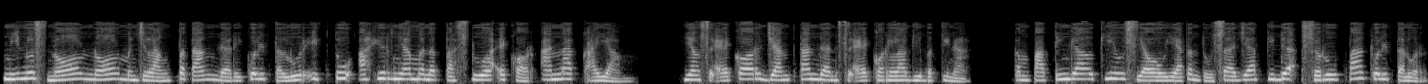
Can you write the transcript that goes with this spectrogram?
minus 00 menjelang petang dari kulit telur itu akhirnya menetas dua ekor anak ayam. Yang seekor jantan dan seekor lagi betina. Tempat tinggal Kiu Xiao ya tentu saja tidak serupa kulit telur.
